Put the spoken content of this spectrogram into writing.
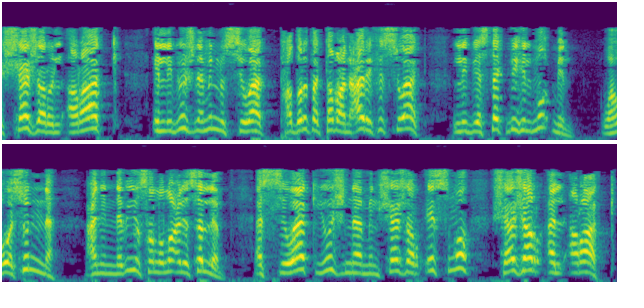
الشجر الأراك اللي بيجنى منه السواك. حضرتك طبعا عارف السواك اللي بيستك به المؤمن وهو سنة عن النبي صلى الله عليه وسلم. السواك يجنى من شجر اسمه شجر الأراك.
